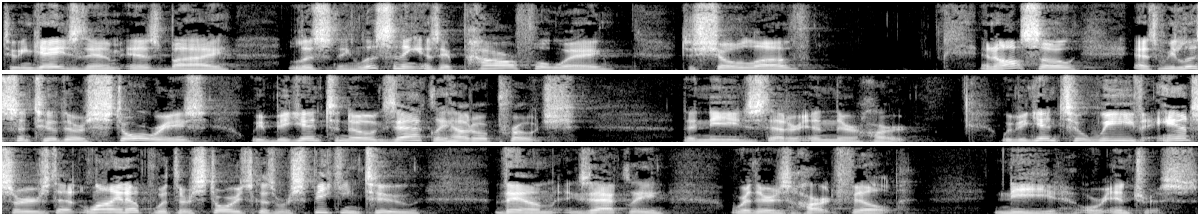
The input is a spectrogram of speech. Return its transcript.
to engage them is by listening. Listening is a powerful way to show love. And also, as we listen to their stories, we begin to know exactly how to approach the needs that are in their heart. We begin to weave answers that line up with their stories because we're speaking to them exactly where there's heartfelt need or interest.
